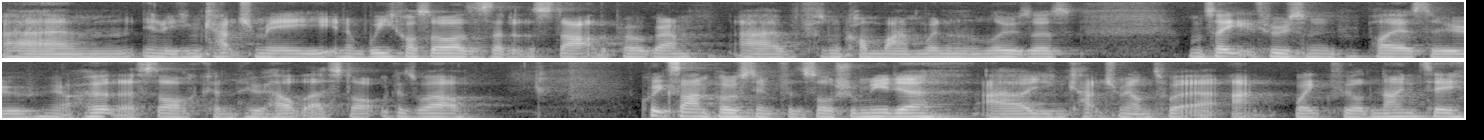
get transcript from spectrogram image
Um, you know, you can catch me in a week or so, as I said at the start of the program, uh, for some combine winners and losers. We'll take you through some players who you know, hurt their stock and who helped their stock as well. Quick signposting for the social media. Uh, you can catch me on Twitter at Wakefield90,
